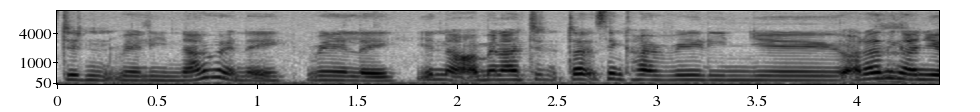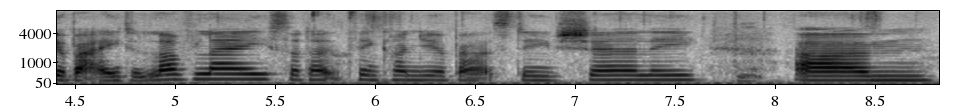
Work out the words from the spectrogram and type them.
didn't really know any. Really, you know, I mean, I didn't. Don't think I really knew. I don't think I knew about Ada Lovelace. I don't think I knew about Steve Shirley. Um,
